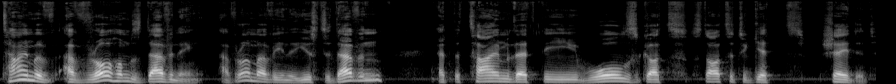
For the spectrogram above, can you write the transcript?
time of Avraham davening, Avram Avinu used to daven at the time that the walls got started to get shaded.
